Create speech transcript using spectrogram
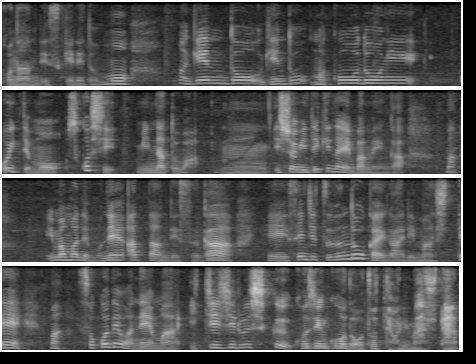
子なんですけれども、まあ、言動言動、まあ、行動においても少しみんなとはうん一緒にできない場面がまあ、今までもねあったんですが、えー、先日運動会がありまして、まあ、そこではね、まあ、著しく個人行動をとっておりました。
